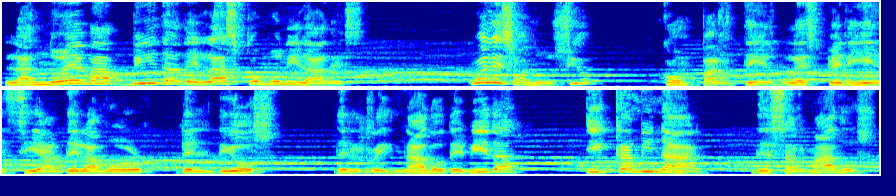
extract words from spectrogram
la nueva vida de las comunidades. ¿Cuál es su anuncio? Compartir la experiencia del amor del Dios, del reinado de vida y caminar desarmados,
